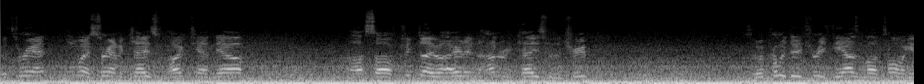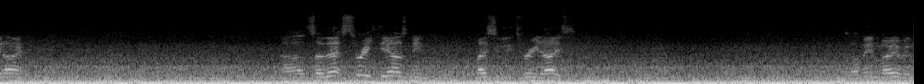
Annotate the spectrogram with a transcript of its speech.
we're three, almost 300 k's from Hopetoun now. Uh, so I've clicked over 1800 k's for the trip. So we'll probably do 3000 by the time I get home. Uh, so that's 3,000 in basically three days. Been moving.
